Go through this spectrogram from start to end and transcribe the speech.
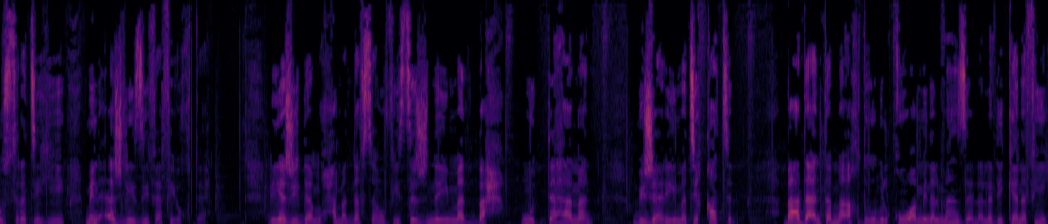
أسرته من أجل زفاف أخته. ليجد محمد نفسه في سجن مذبح متهما بجريمة قتل بعد أن تم أخذه بالقوة من المنزل الذي كان فيه.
